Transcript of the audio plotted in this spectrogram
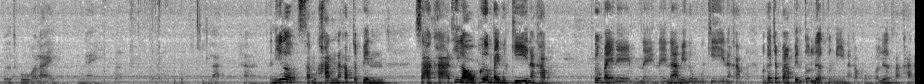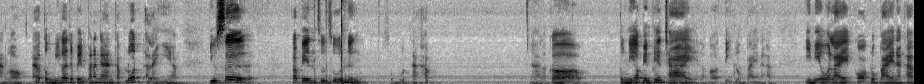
เบอร์โทรอะไรยังไงขีดละอันนี้ก็สำคัญนะครับจะเป็นสาขาที่เราเพิ่มไปเมื่อกี้นะครับ เพิ่มไปในในในหน้าเมนูเมื่อกี้นะครับ มันก็จะมาเป็นตัวเลือกตรงนี้นะครับผมก็เลือกสาขานางรอง แล้วตรงนี้ก็จะเป็นพนักงานขับรถอะไรอย่างนี้ครับ user ก็เป็น 001 สมมุตินะครับอ่าแล้วก็ตรงนี้ก็เป็นเพศชายแล้วก็ติ๊กลงไปนะครับอีเมลอะไรกรอกลงไปนะครับ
